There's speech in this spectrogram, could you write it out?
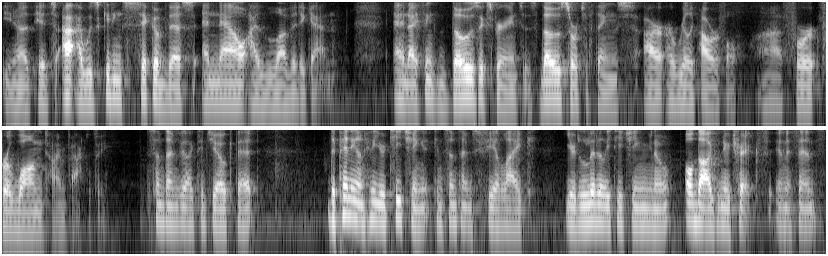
You know, it's, I, I was getting sick of this and now I love it again. And I think those experiences, those sorts of things are, are really powerful uh, for, for long-time faculty. Sometimes we like to joke that depending on who you're teaching, it can sometimes feel like you're literally teaching, you know, old dogs new tricks in a sense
